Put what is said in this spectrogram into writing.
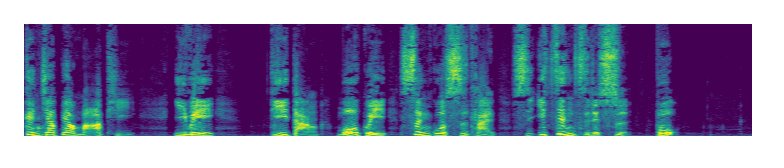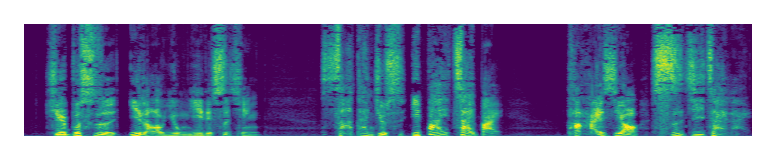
更加不要马匹，以为抵挡魔鬼胜过试探是一阵子的事，不，绝不是一劳永逸的事情。撒旦就是一败再败，他还是要伺机再来。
